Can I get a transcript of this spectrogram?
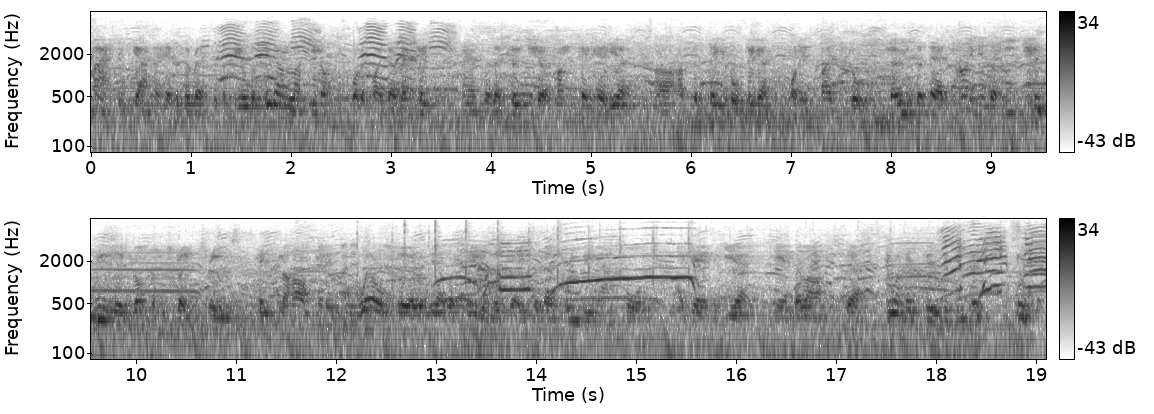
massive gap ahead of the rest of the field. A bit unlucky not to qualify directly, and uh, the coach, uh, Hunsaker here, uh, unmistakable figure on his bicycle, knows that their time in the heat should really have got them straight through. Six and a half minutes, well clear of the other three in the race, and they're proving that form again here in the last uh, 250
